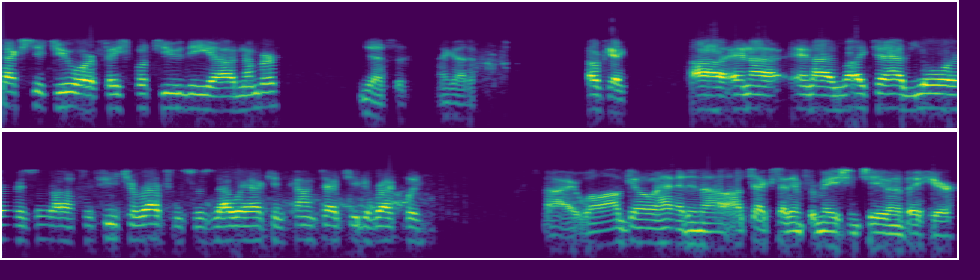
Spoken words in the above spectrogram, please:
texted you or Facebooked you the uh, number. Yes, sir. I got it. Okay. Uh, and I and I'd like to have yours uh, for future references. That way, I can contact you directly. All right. Well, I'll go ahead and I'll, I'll text that information to you in a bit here.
